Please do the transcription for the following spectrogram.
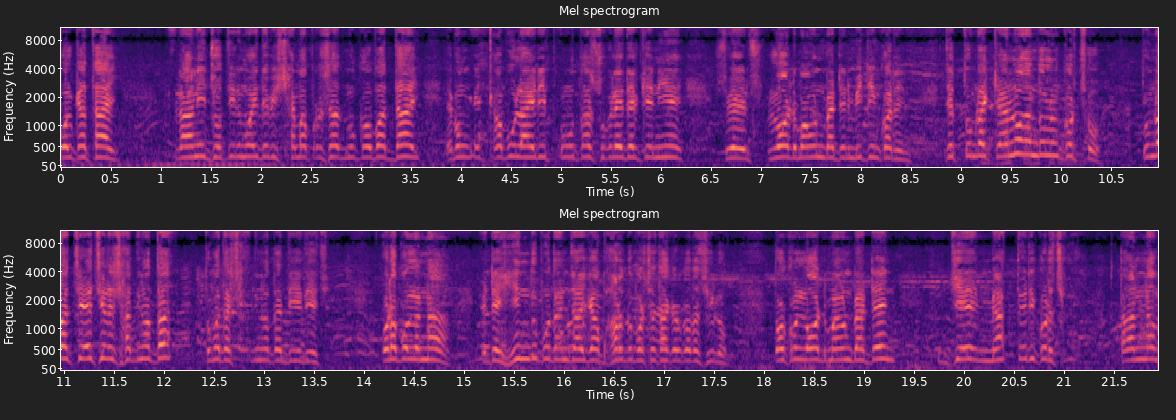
কলকাতায় রানী জ্যোতির্ময় দেবী শ্যামাপ্রসাদ মুখোপাধ্যায় এবং কাবুল আইরি প্রমোদনাথ শুক্লা এদেরকে নিয়ে লর্ড মাউন্ট ব্যাটেন মিটিং করেন যে তোমরা কেন আন্দোলন করছ? তোমরা চেয়েছিলে স্বাধীনতা, তোমাদের স্বাধীনতা দিয়ে দিয়েছি। ওরা বলল না, এটা হিন্দু প্রধান জায়গা, ভারতবর্ষে থাকার কথা ছিল। তখন লর্ড মাউন্ট ব্যাটেন যে ম্যাপ তৈরি করেছিল, তার নাম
